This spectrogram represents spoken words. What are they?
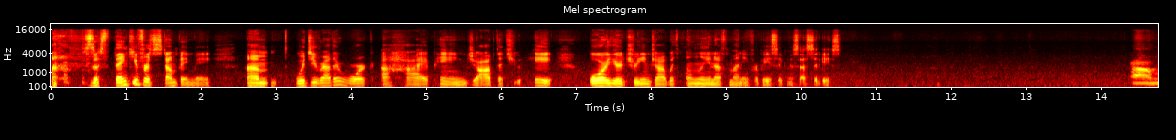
so thank you for stumping me. Um, would you rather work a high paying job that you hate or your dream job with only enough money for basic necessities? Um,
